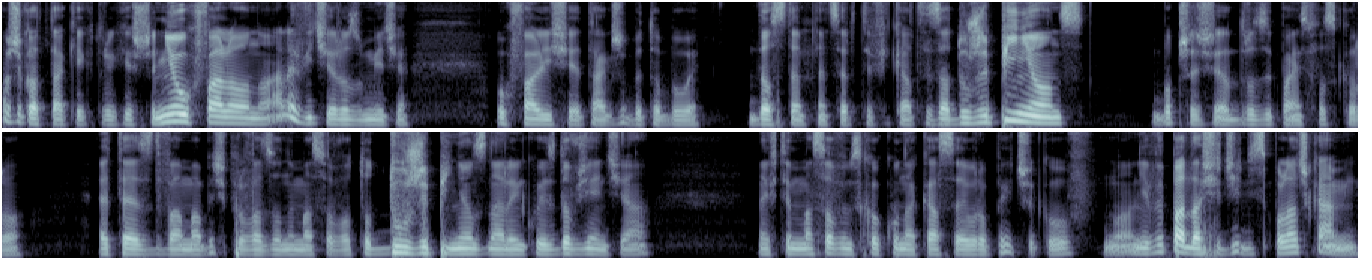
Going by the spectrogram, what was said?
na przykład takie, których jeszcze nie uchwalono, ale wiecie, rozumiecie, uchwali się tak, żeby to były dostępne certyfikaty za duży pieniądz, bo przecież, drodzy Państwo, skoro ETS-2 ma być wprowadzony masowo, to duży pieniądz na rynku jest do wzięcia. No i w tym masowym skoku na kasę Europejczyków, no nie wypada się dzielić z Polaczkami,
